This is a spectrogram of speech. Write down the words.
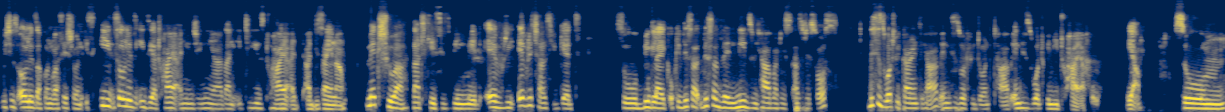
which is always a conversation, it's, e- it's always easier to hire an engineer than it is to hire a, a designer. Make sure that case is being made every every chance you get. So big like, okay, these are these are the needs we have as, as resource. This is what we currently have, and this is what we don't have, and this is what we need to hire for. Yeah. So um,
